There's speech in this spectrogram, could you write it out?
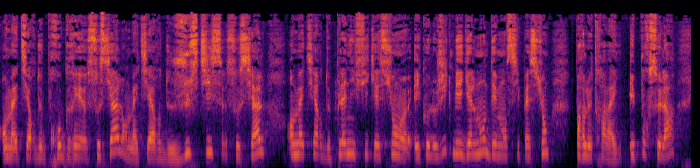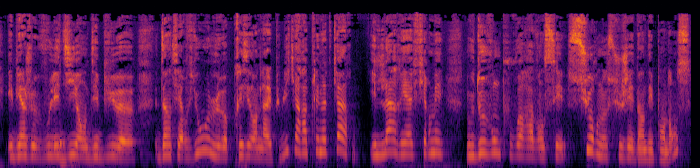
en matière de progrès social, en matière de justice sociale, en matière de planification écologique, mais également d'émancipation par le travail. Et pour cela, eh bien, je vous l'ai dit en début d'interview, le président de la République a rappelé notre cadre. Il l'a réaffirmé. Nous devons pouvoir avancer sur nos sujets d'indépendance,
